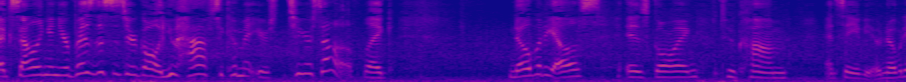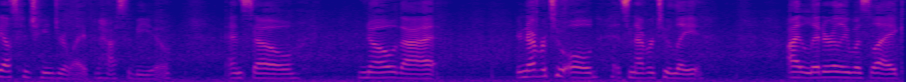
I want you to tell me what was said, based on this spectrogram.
excelling in your business is your goal. You have to commit your, to yourself. Like, nobody else is going to come and save you. Nobody else can change your life. It has to be you. And so, know that you're never too old, it's never too late. I literally was like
